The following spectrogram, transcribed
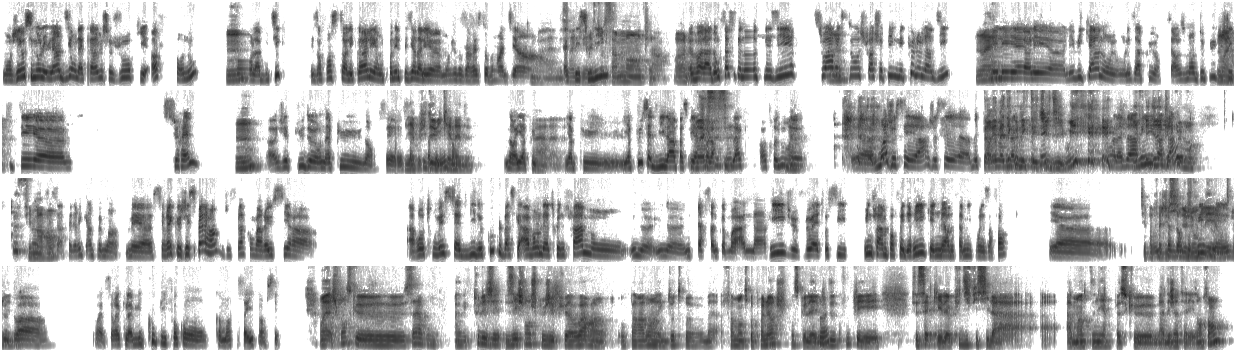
manger. Ou sinon, le lundi, on a quand même ce jour qui est off pour nous, mmh. pour la boutique. Les enfants sont à l'école et on prenait le plaisir d'aller euh, manger dans un restaurant indien avec les souliers. Ça manque là. Voilà, donc ça c'était notre plaisir. Soit mmh. resto, soit shopping, mais que le lundi. Mais les, euh, les, euh, les week-ends, on, on, les a plus. Hein. Sérieusement, depuis que j'ai quitté euh, Suresnes, mmh. euh, j'ai plus de, on n'a plus, non, c'est. Il n'y a plus de week-end. Non, il n'y a plus. Ah il y a plus, il y a plus cette vie-là parce qu'il y a falloir plus black entre nous deux. Euh, moi, je sais, hein, je sais. T'arrives à déconnecter, tu dis, oui. Voilà, j'arrive. C'est marrant. C'est ça, Frédéric un peu moins. Mais c'est vrai que j'espère, hein, j'espère qu'on va réussir à, à retrouver cette vie de couple parce qu'avant d'être une femme, on, une, une, une, personne comme moi, Anne-Marie, je veux être aussi une femme pour Frédéric et une mère de famille pour les enfants. Et euh, c'est pas facile de jongler. Mais je dois. Ouais, c'est vrai que la vie de couple, il faut qu'on commence à y penser. Ouais, je pense que ça, avec tous les échanges que j'ai pu avoir euh, auparavant avec d'autres euh, bah, femmes entrepreneurs, je pense que la vie de couple est c'est celle qui est la plus difficile à, à, à maintenir parce que bah, déjà tu as les enfants,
